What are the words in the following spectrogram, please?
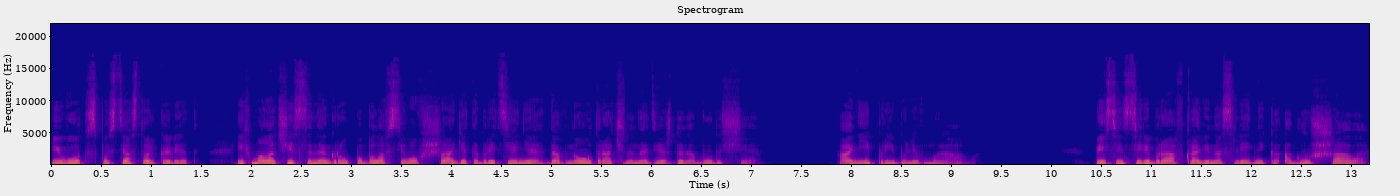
И вот, спустя столько лет, их малочисленная группа была всего в шаге от обретения давно утраченной надежды на будущее. Они прибыли в Мэам. Песень серебра в крови наследника оглушала,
